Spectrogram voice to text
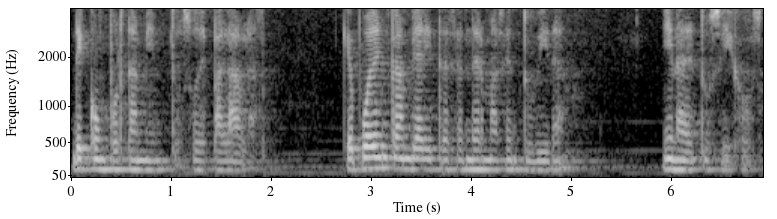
de comportamientos o de palabras que pueden cambiar y trascender más en tu vida y en la de tus hijos.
